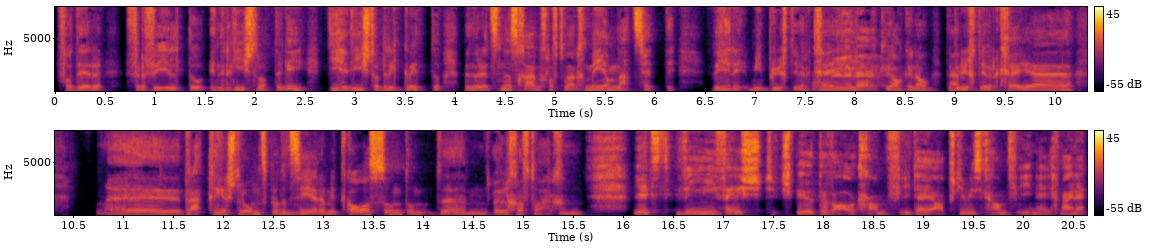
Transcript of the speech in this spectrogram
von der verfehlten Energiestrategie. Die hat uns da drin geritten. Wenn wir jetzt ein Kernkraftwerk mehr am Netz hätten, wäre, wir bräuchten wir keine, ja, genau, dann ja. bräuchten wir keine, äh, äh, dreckigen Strom zu produzieren mhm. mit Gas und, und ähm, Ölkraftwerken. Mhm. Jetzt, wie fest spielt der Wahlkampf in den Abstimmungskampf inne? Ich meine,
